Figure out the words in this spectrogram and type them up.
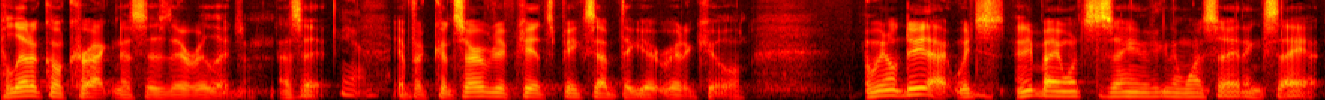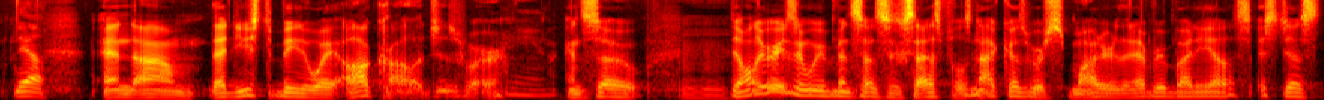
Political correctness is their religion. That's it. Yeah. If a conservative kid speaks up, they get ridiculed. And we don't do that. We just anybody wants to say anything they want to say, they can say it. Yeah. And um, that used to be the way all colleges were. Yeah. And so the only reason we've been so successful is not because we're smarter than everybody else. It's just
